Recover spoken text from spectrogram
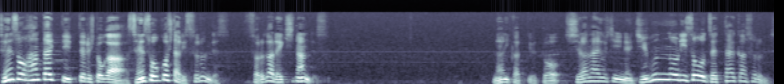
戦争反対って言ってる人が戦争を起こしたりするんです。それが歴史なんです。何かっていうと知らないうちにね自分の理想を絶対化するんです。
